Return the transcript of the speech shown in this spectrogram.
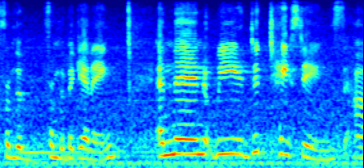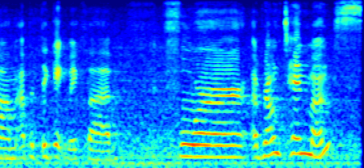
from the from the beginning. And then we did tastings um, up at the Gateway Club for around 10 months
